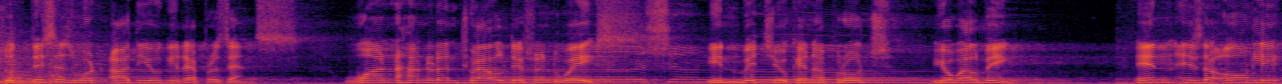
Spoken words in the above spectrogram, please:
So this is what Adiyogi represents. 112 different ways in which you can approach your well-being. In is the only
